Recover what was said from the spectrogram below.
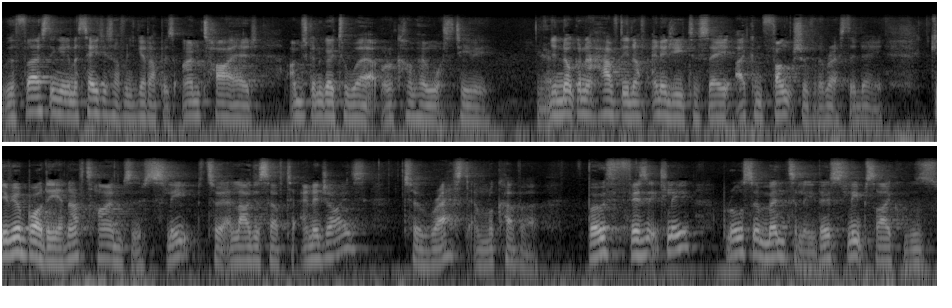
The first thing you're going to say to yourself when you get up is, I'm tired, I'm just going to go to work, I'm going to come home and watch the TV. Yeah. You're not going to have the enough energy to say, I can function for the rest of the day. Give your body enough time to sleep, to allow yourself to energize, to rest and recover, both physically but also mentally. Those sleep cycles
